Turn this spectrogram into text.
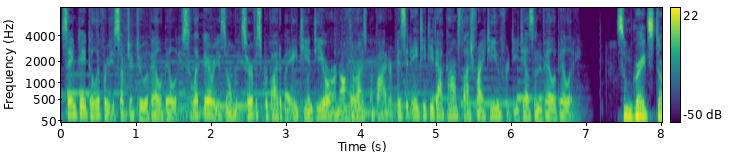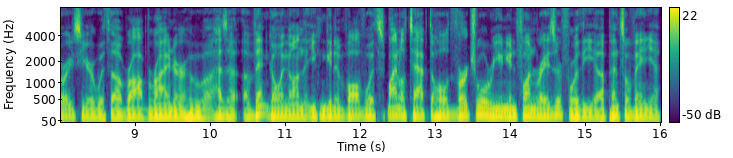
Same day delivery is subject to availability. Select areas only. Service provided by AT&T or an authorized provider. Visit att.com slash right to you for details and availability some great stories here with uh, Rob Reiner, who uh, has an event going on that you can get involved with. Spinal Tap to hold virtual reunion fundraiser for the uh, Pennsylvania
